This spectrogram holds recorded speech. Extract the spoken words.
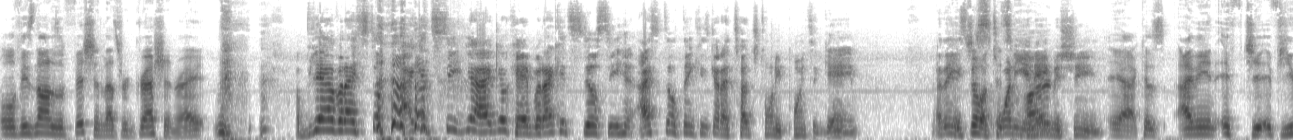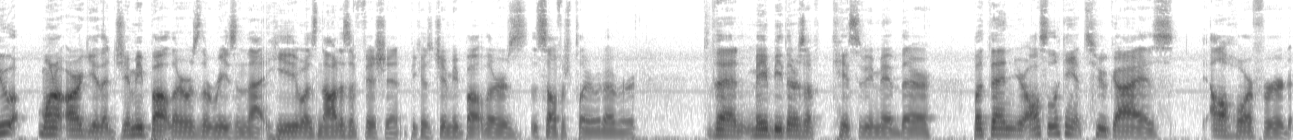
Well, if he's not as efficient, that's regression, right? Uh, yeah, but I still I could see. Yeah, okay, but I could still see him. I still think he's going to touch 20 points a game. I think it's he's still just, a 20 and 8 machine. Yeah, because I mean, if if you want to argue that Jimmy Butler was the reason that he was not as efficient because Jimmy Butler's a selfish player, or whatever then maybe there's a case to be made there. But then you're also looking at two guys, Al Horford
